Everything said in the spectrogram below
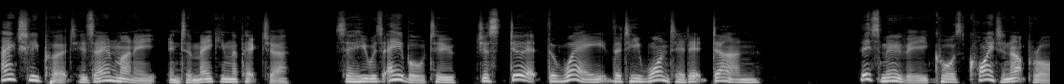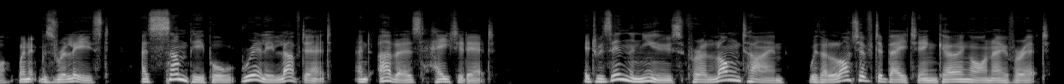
actually put his own money into making the picture, so he was able to just do it the way that he wanted it done. This movie caused quite an uproar when it was released, as some people really loved it and others hated it. It was in the news for a long time with a lot of debating going on over it.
